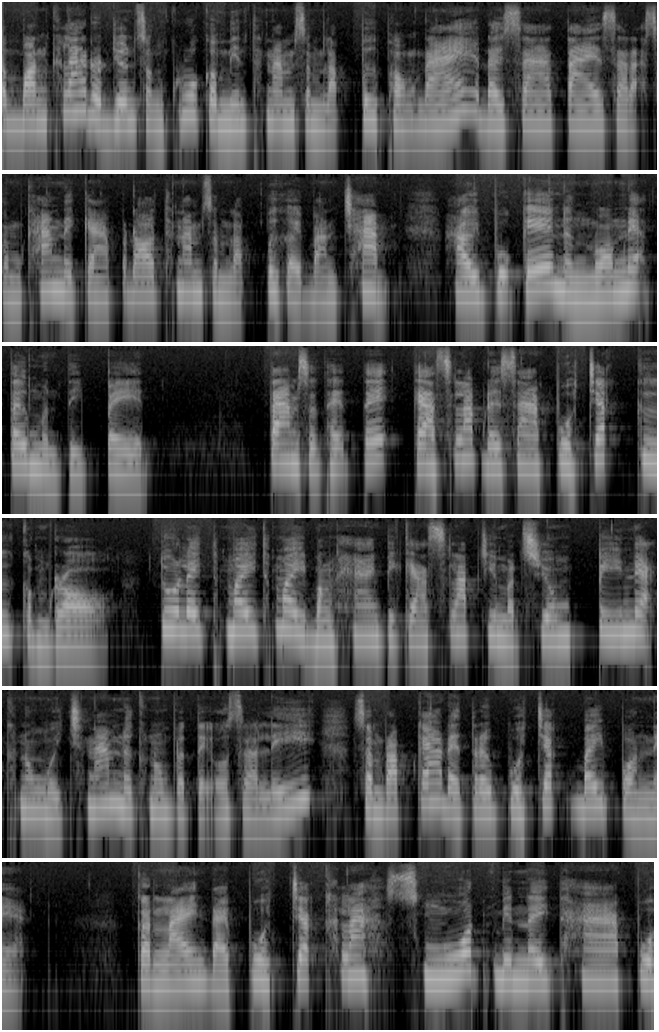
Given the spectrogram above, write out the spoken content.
តំបន់ខ្លះរថយន្តសង្គ្រោះក៏មានថ្នាំសម្រាប់ពឹសផងដែរដោយសារតែសារៈសំខាន់នៃការផ្ដល់ថ្នាំសម្រាប់ពឹសឲ្យបានឆាប់ហើយពួកគេនឹងនាំអ្នកទៅមន្ទីរពេទ្យតាមស្ថិតិការស្លាប់ដោយសារពោះចឹកគឺកម្រតួលេខថ្មីថ្មីបង្ហាញពីការស្លាប់ជាមធ្យម2នាក់ក្នុងមួយឆ្នាំនៅក្នុងប្រទេសអូស្ត្រាលីសម្រាប់ការដែលត្រូវពោះចឹក3000នាក់ កន្លែងដែលពោះចឹកខ្លះស្ងួតមានន័យថាពោះ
